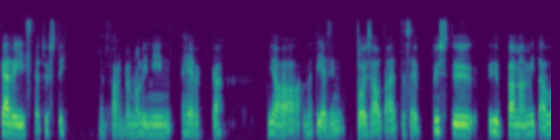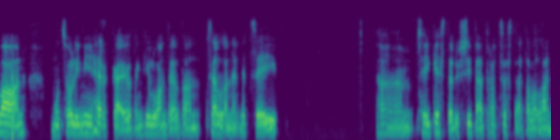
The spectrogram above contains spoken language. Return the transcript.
kärjistetysti. Että Fardon oli niin herkkä ja mä tiesin toisaalta, että se pystyy hyppäämään mitä vaan, mutta se oli niin herkkä ja jotenkin luonteeltaan sellainen, että se ei, ähm, se ei kestänyt sitä, että ratsastaja tavallaan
